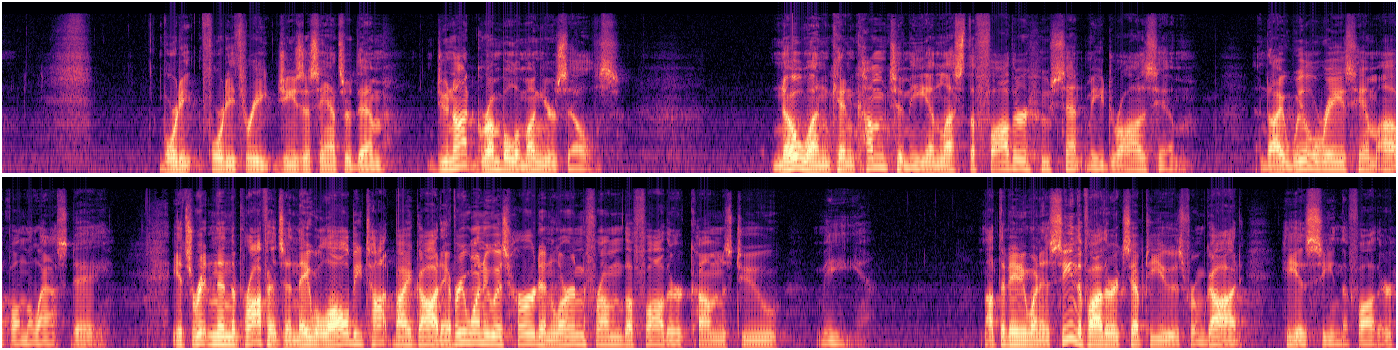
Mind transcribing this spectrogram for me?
40, 43 Jesus answered them, Do not grumble among yourselves. No one can come to me unless the Father who sent me draws him, and I will raise him up on the last day. It's written in the prophets, and they will all be taught by God. Everyone who has heard and learned from the Father comes to me. Not that anyone has seen the Father except he who is from God. He has seen the Father,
